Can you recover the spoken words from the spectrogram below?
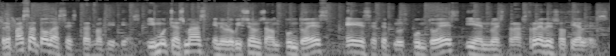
Repasa todas estas noticias y muchas más en eurovisionsound.es, escplus.es y en nuestras redes sociales.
